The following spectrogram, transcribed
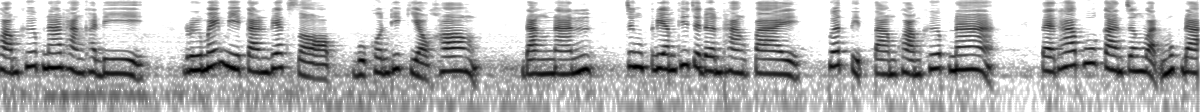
ความคืบหน้าทางคดี หรือไม่มีการเรียกสอบบุคคลที่เกี่ยวข้อง ดังนั้นจึงเตรียมที่จะเดินทางไป เพื่อติดตามความคืบหน้า แต่ถ้าผู้การจังหวัดมุกดา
